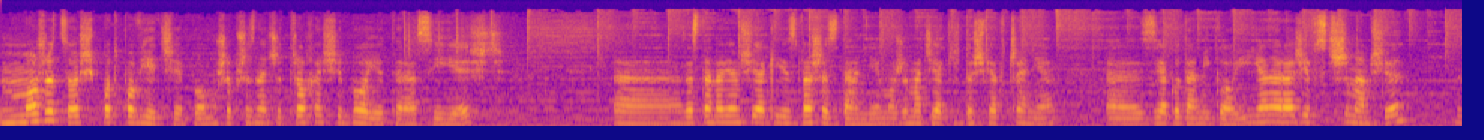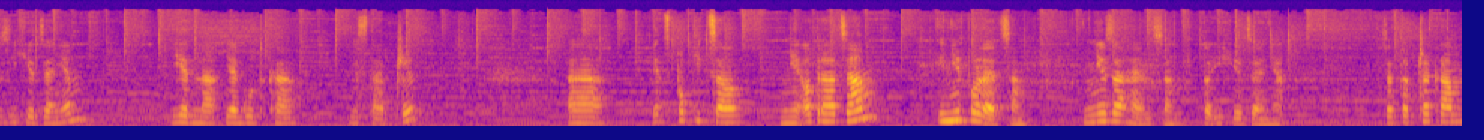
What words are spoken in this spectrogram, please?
może coś podpowiecie, bo muszę przyznać, że trochę się boję teraz je jeść. E, zastanawiam się, jakie jest Wasze zdanie. Może macie jakieś doświadczenie z jagodami goi. Ja na razie wstrzymam się z ich jedzeniem. Jedna jagódka wystarczy. E, więc póki co nie odradzam i nie polecam. Nie zachęcam do ich jedzenia. Za to czekam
